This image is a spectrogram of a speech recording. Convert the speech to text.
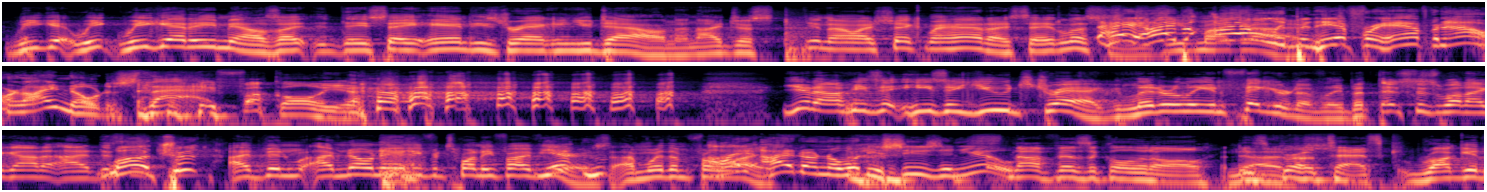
We get we, we get emails. I, they say Andy's dragging you down, and I just you know I shake my head. I say, listen, hey, I've, my I've guy. only been here for half an hour, and I noticed that. Hey, fuck all you. you know, he's a, he's a huge drag, literally and figuratively. But this is what I got. I, Well, is- truth- I've been I've known Andy for 25 Yeah, years. I'm with him for life. I, I don't know what he sees in you. Not physical at all. He's No, grotesque. rugged,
